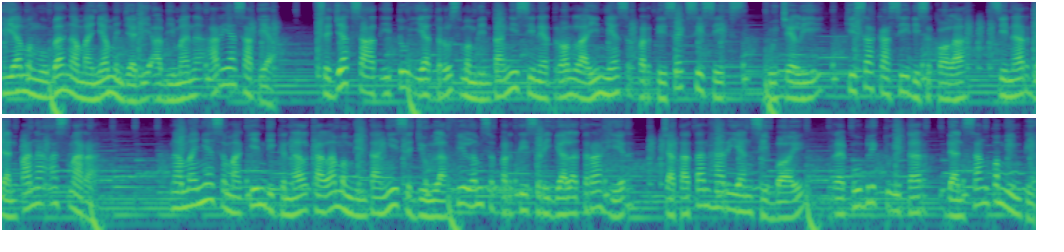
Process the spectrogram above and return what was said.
ia mengubah namanya menjadi Abimana Arya Satya. Sejak saat itu ia terus membintangi sinetron lainnya seperti Seksi Six, Buceli, Kisah Kasih di Sekolah, Sinar dan Panah Asmara. Namanya semakin dikenal kala membintangi sejumlah film seperti Serigala Terakhir, Catatan Harian Si Boy, Republik Twitter, dan Sang Pemimpi.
